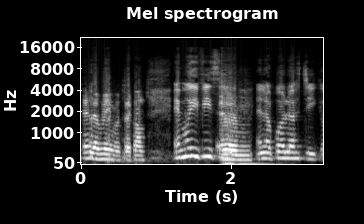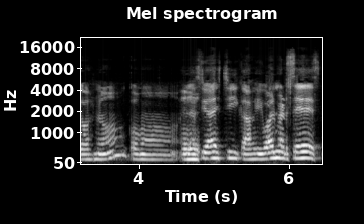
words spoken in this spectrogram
Es lo mismo, Chacón. Es muy difícil Em. en los pueblos chicos, ¿no? Como en las Mm. ciudades chicas, igual Mercedes.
